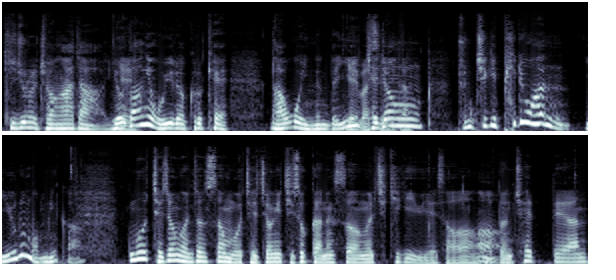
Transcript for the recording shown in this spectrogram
기준을 정하자. 여당이 오히려 그렇게 나오고 있는데 이 예. 재정 준칙이 필요한 이유는 뭡니까? 뭐 재정 건전성, 뭐 재정의 지속 가능성을 지키기 위해서 어. 어. 떤 최대한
